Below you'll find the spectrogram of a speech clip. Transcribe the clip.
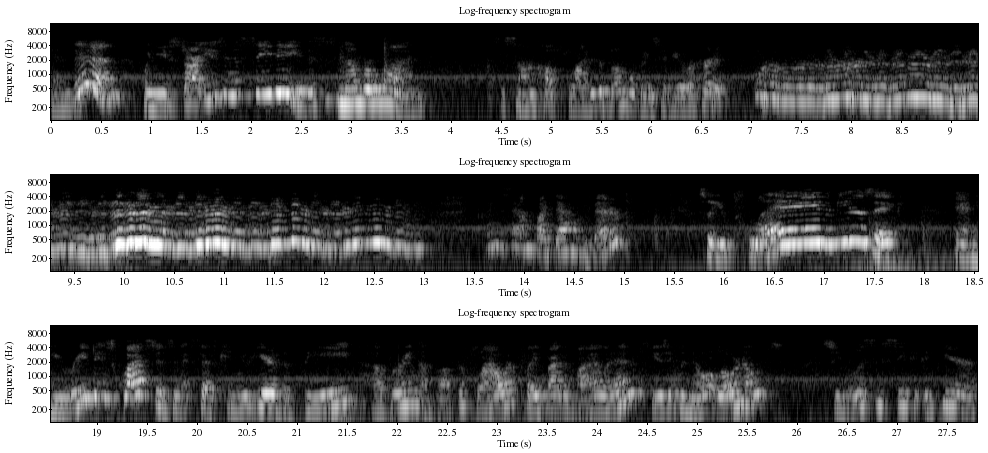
And then, when you start using the CD, this is number one. It's a song called Flight of the Bumblebees. Have you ever heard it? Kind of sounds like that one better. So you play the music and you read these questions and it says, Can you hear the bee hovering above the flower played by the violins using the lower notes? So you listen to see if you can hear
